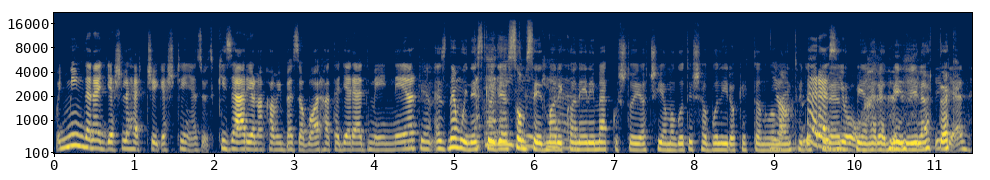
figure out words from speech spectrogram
hogy minden egyes lehetséges tényezőt kizárjanak, ami bezavarhat egy eredménynél. Igen, ez nem úgy néz hát ki, hogy a szomszéd kell. Marika néni megkóstolja a csiamagot, és abból írok egy tanulmányt, ja, hogy akkor ez jó. milyen eredményei lettek. igen.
